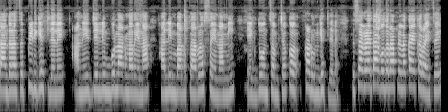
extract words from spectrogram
तांदळाचं पीठ घेतलेलं आहे. आणि जे लिंबू लागणार आहे ना हा लिंबाचा रस आहे ना मी एक दोन चमचा क काढून घेतलेला आहे. तर सगळ्यात अगोदर आपल्याला काय करायचंय?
